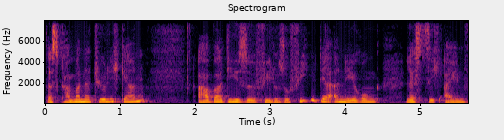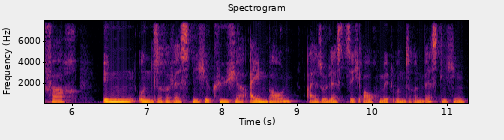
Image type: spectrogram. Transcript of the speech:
Das kann man natürlich gern. Aber diese Philosophie der Ernährung lässt sich einfach in unsere westliche Küche einbauen. Also lässt sich auch mit unseren westlichen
